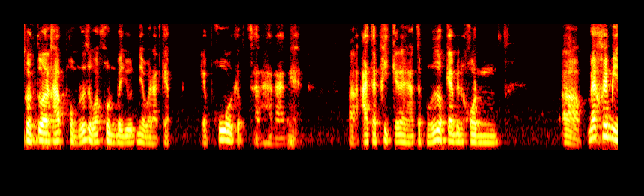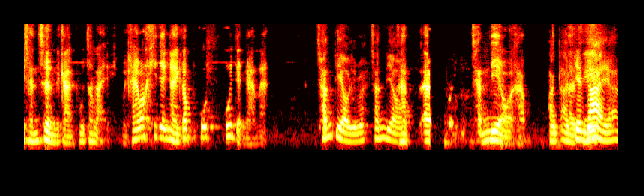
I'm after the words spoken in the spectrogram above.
ส่วนตัวนะครับ ผมรู้สึกว่าคุณประยุทธ์เนี่ยเวลาแกแกพูดกับสาธารณะเนี่ยเอ่ออาจจะผิดก็ได้นะครับแต่ผมรู้สึกแกเป็นคนเอ่อไม่ค่อยมีชั้นเชิงในการพูดเท่าไหร่เหมือนแค่ว่าคิดยังไงก็พูดพูดอย่างนั้นน่ะชั้นเดียวใช่ไหมชั้นเดียวครับเอ่อชั้นเดียวอะครับอ่านอ่านแต่เกมที่ได้อะ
